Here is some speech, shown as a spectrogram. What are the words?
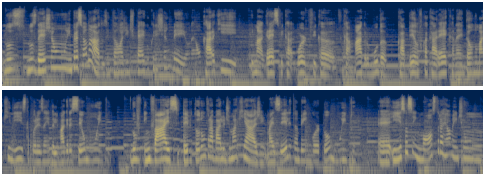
nos, nos deixam impressionados. Então a gente pega o Christian Bale, né? Um cara que emagrece, fica gordo, fica, fica magro, muda o cabelo, fica careca, né? Então no Maquinista, por exemplo, ele emagreceu muito. No, em Vice teve todo um trabalho de maquiagem, mas ele também engordou muito. É, e isso, assim, mostra realmente um,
